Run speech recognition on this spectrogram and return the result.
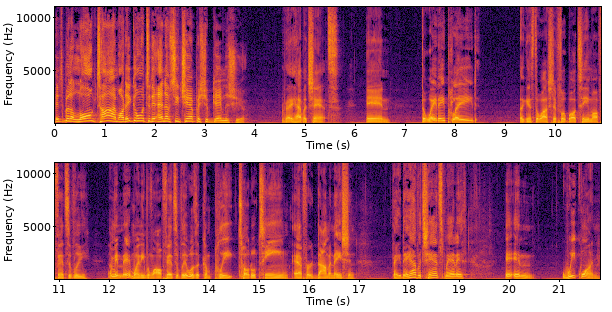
It's been a long time. Are they going to the NFC Championship game this year? they have a chance. And the way they played against the Washington football team offensively, I mean, it wasn't even offensively. It was a complete, total team effort, domination. They they have a chance, man. It, in week one,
